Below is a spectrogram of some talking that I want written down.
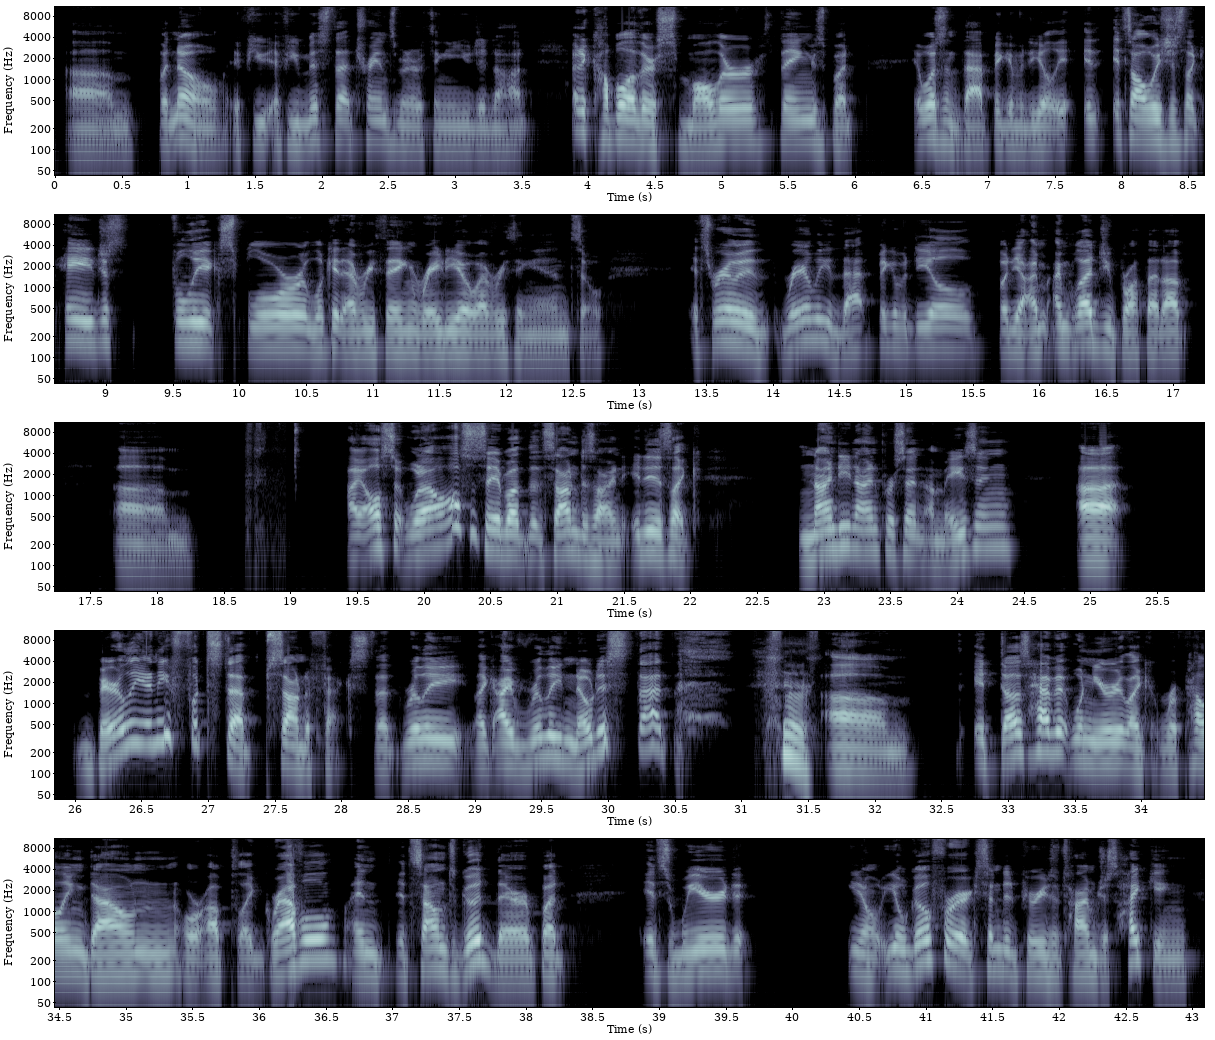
Um, but no, if you if you missed that transmitter thingy, you did not. I had a couple other smaller things, but it wasn't that big of a deal. It, it, it's always just like, hey, just fully explore, look at everything, radio everything in. So it's rarely rarely that big of a deal. But yeah, I'm I'm glad you brought that up. Um, I also what I'll also say about the sound design, it is like 99% amazing. Uh, barely any footstep sound effects that really like I really noticed that. Hmm. um, it does have it when you're like rappelling down or up like gravel, and it sounds good there, but it's weird. You know, you'll go for extended periods of time just hiking,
